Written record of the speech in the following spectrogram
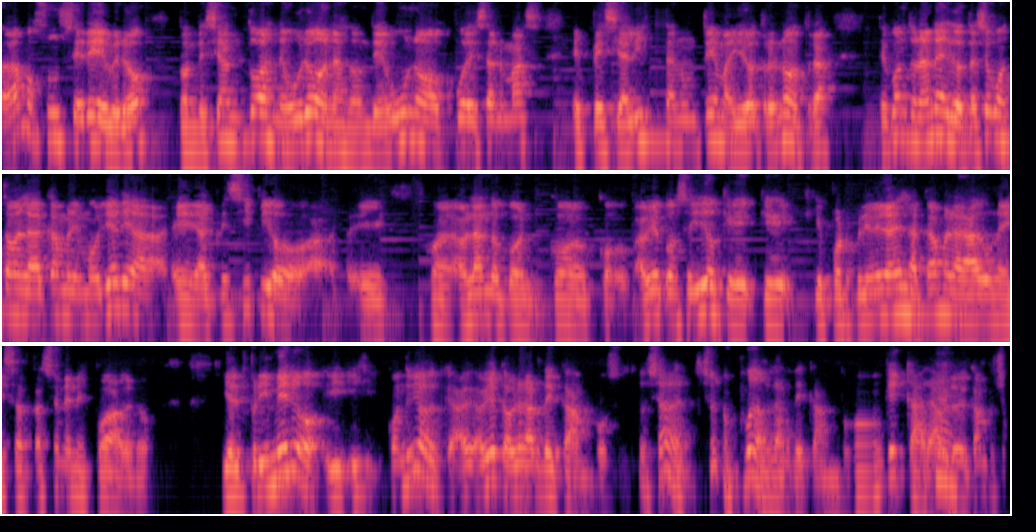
hagamos un cerebro donde sean todas neuronas, donde uno puede ser más especialista en un tema y el otro en otra. Te cuento una anécdota. Yo cuando estaba en la Cámara Inmobiliaria, eh, al principio, eh, hablando con, había conseguido que, que, por primera vez la Cámara haga una disertación en Expoagro. Y el primero, y, cuando había que hablar de campos, ya, yo no puedo hablar de campos, ¿con qué cara hablo de campos? Yo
